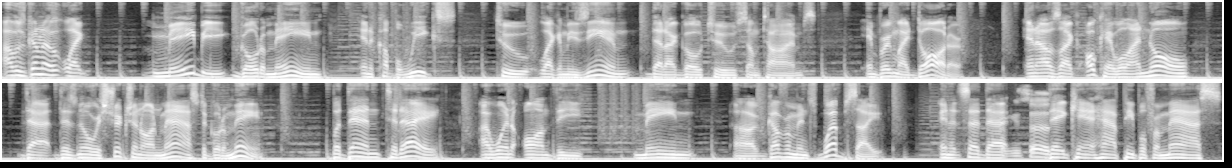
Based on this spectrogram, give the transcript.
I was gonna like maybe go to Maine in a couple weeks to like a museum that I go to sometimes and bring my daughter. And I was like, okay, well, I know that there's no restriction on mass to go to Maine. But then today, I went on the Maine uh, government's website and it said that Like said. they can't have people from Mass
